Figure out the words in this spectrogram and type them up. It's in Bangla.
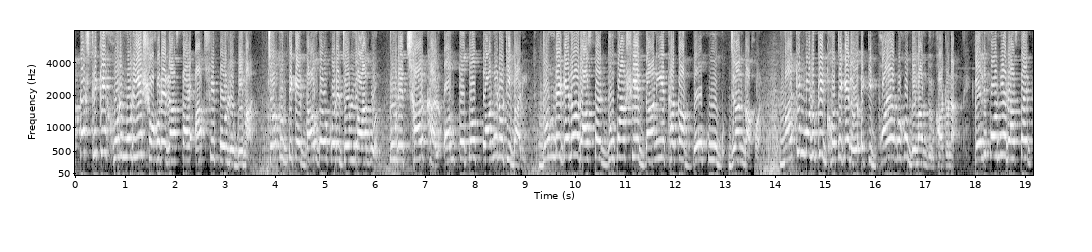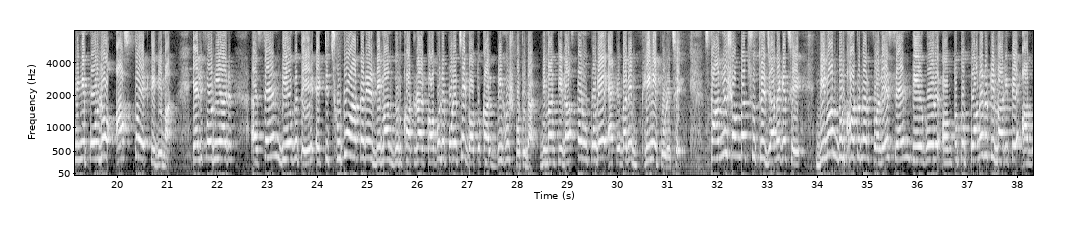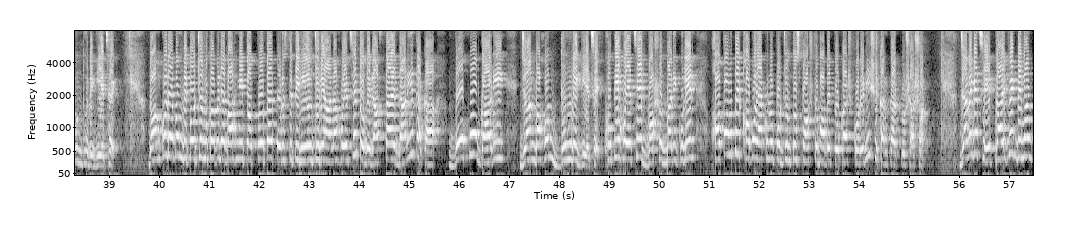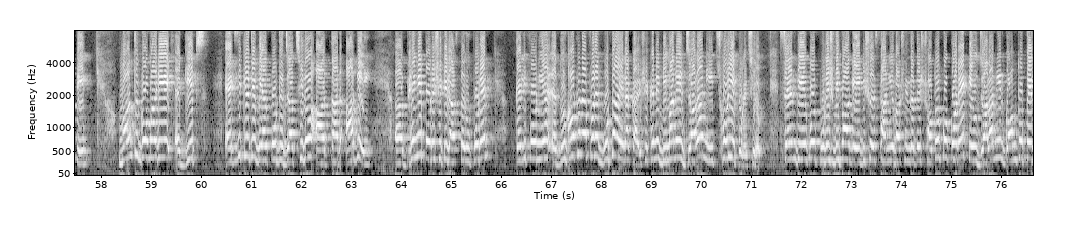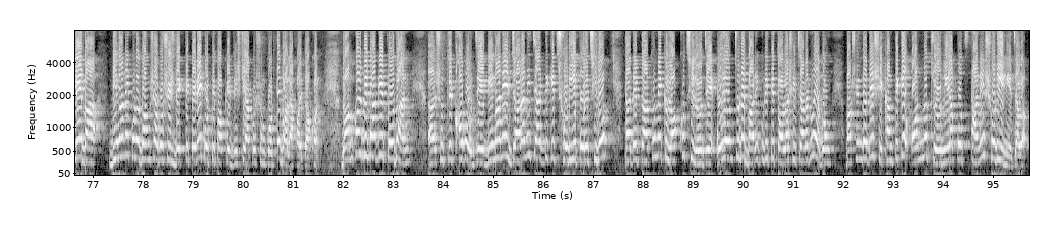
আকাশ থেকে হুড়মুড়িয়ে শহরের রাস্তায় আছড়ে পড়ল বিমান। চতুর্দিকে দাউ দাউ করে জ্বলল আগুন। পুড়ে ছারখার অন্তত পনেরোটি বাড়ি। দুমড়ে গেল রাস্তার দুপাশে দাঁড়িয়ে থাকা বহু যানবাহন। মার্কিন মুলুকে ঘটে গেল একটি ভয়াবহ বিমান দুর্ঘটনা। ক্যালিফোর্নিয়ার রাস্তায় ভেঙে পড়ল আস্ত একটি বিমান। ক্যালিফোর্নিয়ার স্যান দিয়েগোতে একটি ছোট আকারের বিমান দুর্ঘটনার কবলে পড়েছে। গতকাল বৃহস্পতিবার বিমানটি রাস্তার উপরে একেবারে ভেঙে পড়েছে। স্থানীয় সংবাদ সূত্রে জানা গেছে, বিমান দুর্ঘটনার ফলে স্যান দিয়েগোর অন্তত পনেরোটি বাড়িতে আগুন ধরে গিয়েছে। দমকল এবং বিপর্যয় মোকাবিলা বাহিনীর তৎপরতায় পরিস্থিতি নিয়ন্ত্রণে আনা হয়েছে, তবে রাস্তায় দাঁড়িয়ে থাকা বহু গাড়ি, যানবাহন দুমড়ে গিয়েছে। ক্ষতি হয়েছে বসত বাড়িগুলির হতাহতের খবর এখনও পর্যন্ত স্পষ্টভাবে প্রকাশ করেনি সেখানকার প্রশাসন। জানা গেছে, প্রাইভেট বিমানটি মন্টগোমারি গিপস এক্সিকিউটিভ এয়ারপোর্টে যাচ্ছিল আর তার আগেই ভেঙে পড়ে সেটি রাস্তার উপরে। ক্যালিফোর্নিয়া দুর্ঘটনার ফলে গোটা এলাকায় সেখানে বিমানের জ্বালানি ছড়িয়ে পড়েছিল। স্যান ডিয়েগোর পুলিশ বিভাগ এই বিষয়ে স্থানীয় বাসিন্দাদের সতর্ক করে, কেউ জ্বালানির গন্ধ পেলে বা বিমানে কোনো ধ্বংসাবশেষ দেখতে পেরে কর্তৃপক্ষের দৃষ্টি আকর্ষণ করতে বলা হয় তখন। দমকল বিভাগের প্রধান সূত্রে খবর যে বিমানের জ্বালানি চারদিকে ছড়িয়ে পড়েছিল, তাদের প্রাথমিক লক্ষ্য ছিল যে ওই অঞ্চলের বাড়িগুলিতে তল্লাশি চালানো এবং বাসিন্দাদের সেখান থেকে অন্যত্র নিরাপদ স্থানে সরিয়ে নিয়ে যাওয়া।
